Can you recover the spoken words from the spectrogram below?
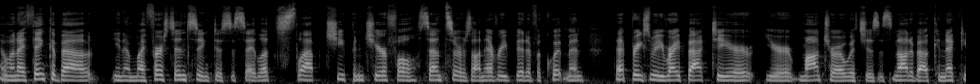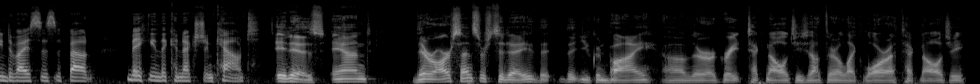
And when I think about, you know, my first instinct is to say, let's slap cheap and cheerful sensors on every bit of equipment. That brings me right back to your, your mantra, which is it's not about connecting devices, it's about making the connection count. It is. And there are sensors today that, that you can buy. Uh, there are great technologies out there like LoRa technology,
